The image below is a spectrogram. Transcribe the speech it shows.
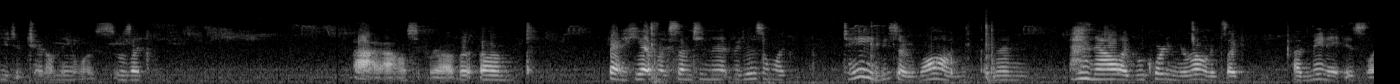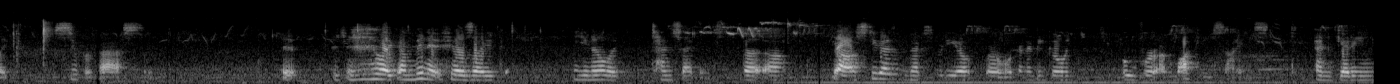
YouTube channel name was. It was like I honestly forgot, but um, and he has like 17 minute videos. I'm like, dang, these are long. And then now like recording your own, it's like a minute is like super fast. It, it like a minute feels like you know like 10 seconds. But um, yeah, I'll see you guys in the next video where we're gonna be going over unlocking signs and getting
